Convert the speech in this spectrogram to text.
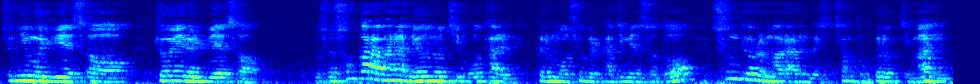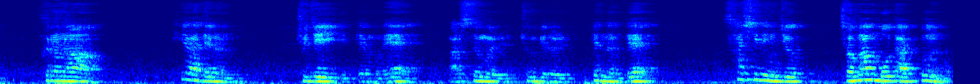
주님을 위해서 교회를 위해서 무슨 손가락 하나 내어놓지 못할 그런 모습을 가지면서도 순교를 말하는 것이 참 부끄럽지만 그러나 해야 되는 주제이기 때문에 말씀을 준비를 했는데 사실인즉 저만 못할 뿐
